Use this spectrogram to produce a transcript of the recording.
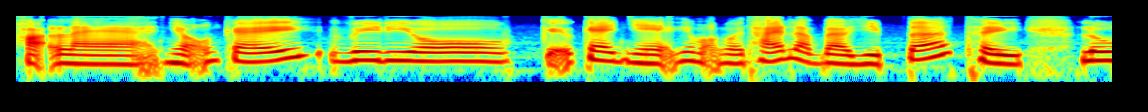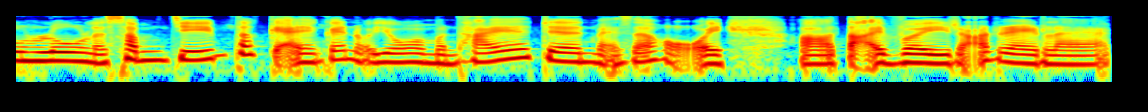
hoặc là những cái video kiểu ca nhạc như mọi người thấy là vào dịp tết thì luôn luôn là xâm chiếm tất cả những cái nội dung mà mình thấy trên mạng xã hội uh, tại vì rõ ràng là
